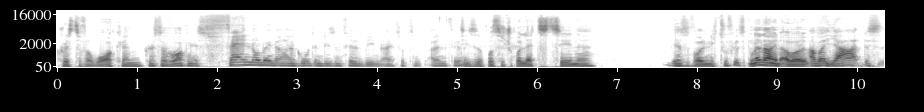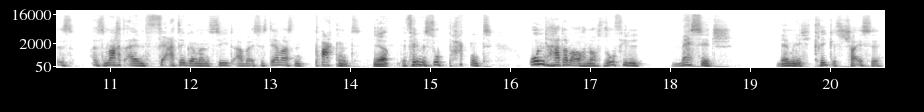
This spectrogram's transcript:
Christopher Walken, Christopher Walken ist phänomenal gut in diesem Film, wie in eigentlich so ziemlich allen Filmen. diese russische Roulette-Szene. Wir wollen nicht zu viel Nein, spoilern. nein, aber, Aber ja, das ist, es macht einen fertig, wenn man es sieht, aber es ist dermaßen packend. ja, Der Film ist so packend und hat aber auch noch so viel Message, nämlich Krieg ist scheiße.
